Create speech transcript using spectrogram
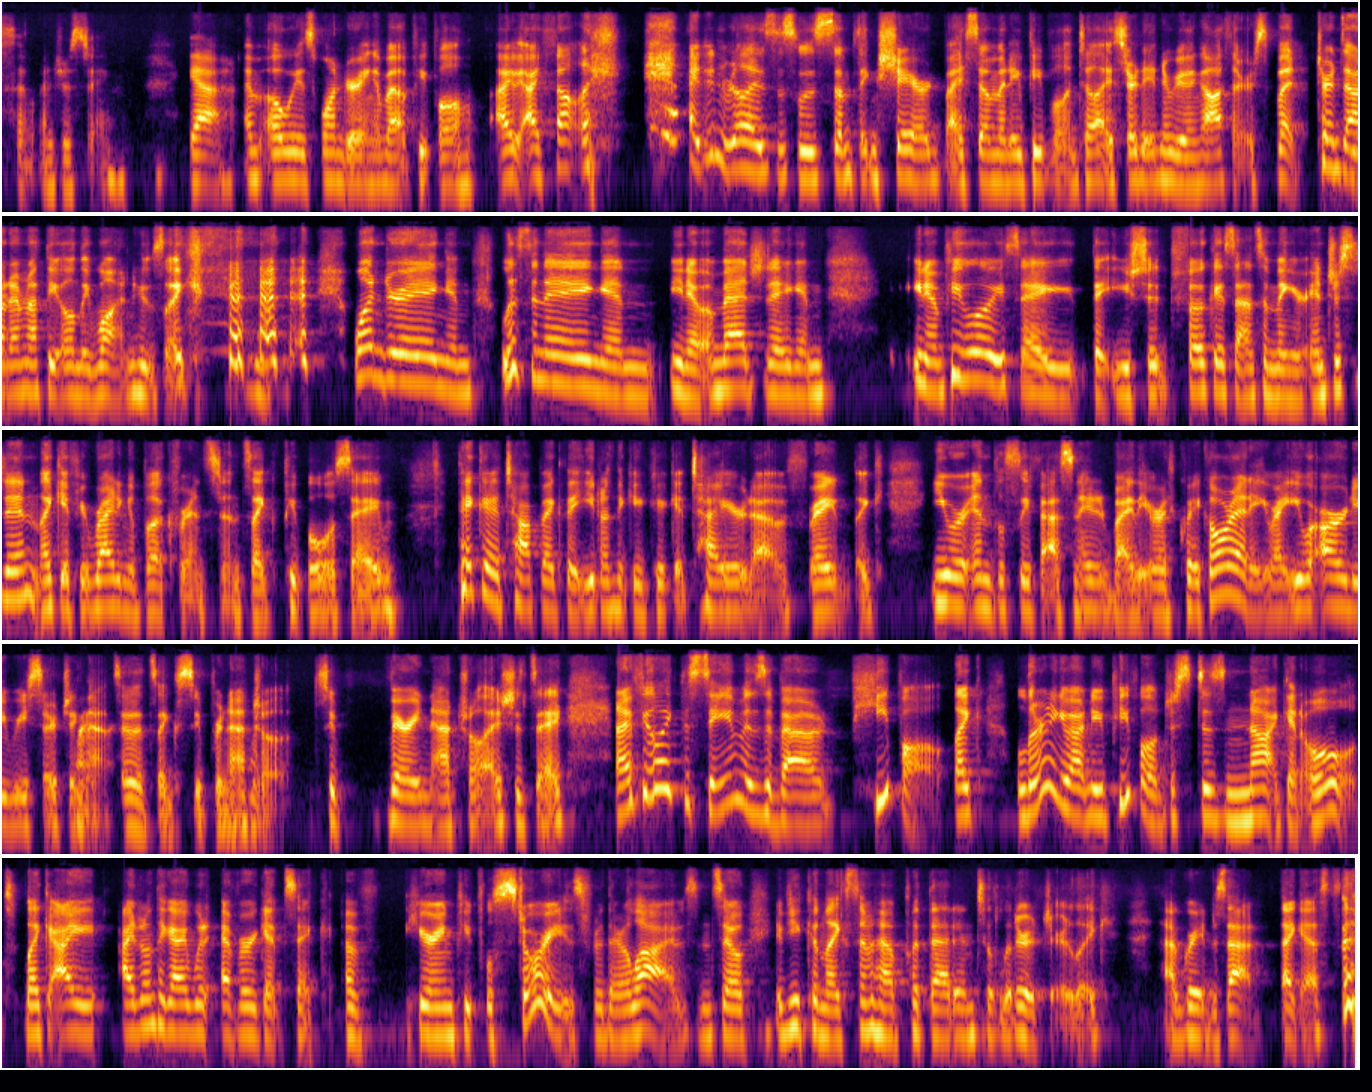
So interesting. Yeah, I'm always wondering about people. I, I, felt like I didn't realize this was something shared by so many people until I started interviewing authors. But turns out I'm not the only one who's like wondering and listening and you know imagining and you know people always say that you should focus on something you're interested in. Like if you're writing a book, for instance, like people will say pick a topic that you don't think you could get tired of, right? Like you were endlessly fascinated by the earthquake already, right? You were already researching right. that, so it's like supernatural. Super, very natural, I should say. And I feel like the same is about people. Like learning about new people just does not get old. Like I I don't think I would ever get sick of hearing people's stories for their lives. And so if you can like somehow put that into literature, like how great is that, I guess.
